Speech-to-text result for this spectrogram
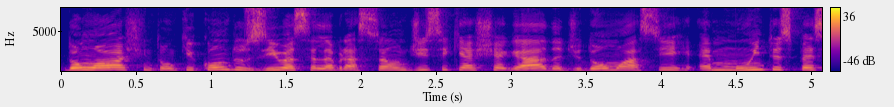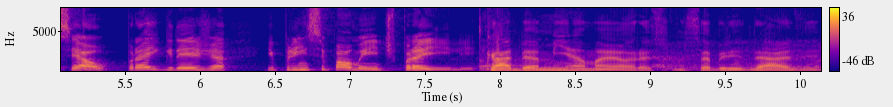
Dom Washington, que conduziu a celebração, disse que a chegada de Dom Moacir é muito especial para a igreja e principalmente para ele. Cabe a minha maior responsabilidade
